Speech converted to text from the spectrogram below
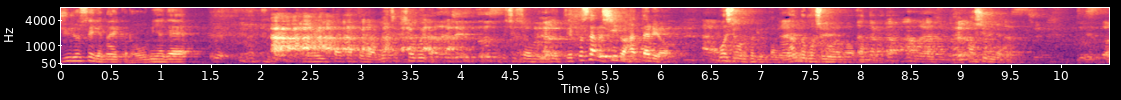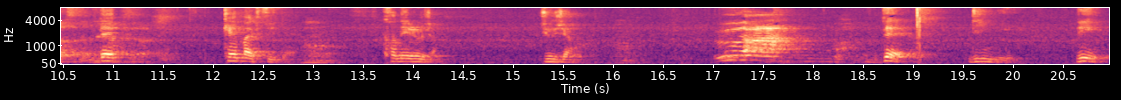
重量制限ないからお土産。え泣いた方がめちゃくちゃ動いためちゃくちゃ動い。たジェットスターのシール貼ってあるよ、もしもの時のために。何のもしものか分かんないけど走るの。で券売機ついて。金入れるじゃん。10時半うわでリンに「リン。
